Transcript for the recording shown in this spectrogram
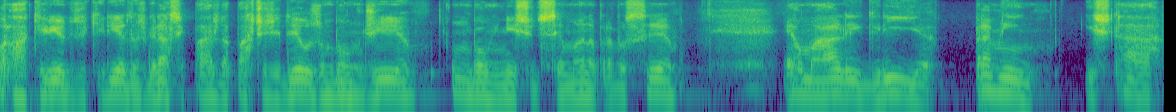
Olá, queridos e queridas, graça e paz da parte de Deus, um bom dia, um bom início de semana para você. É uma alegria para mim estar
